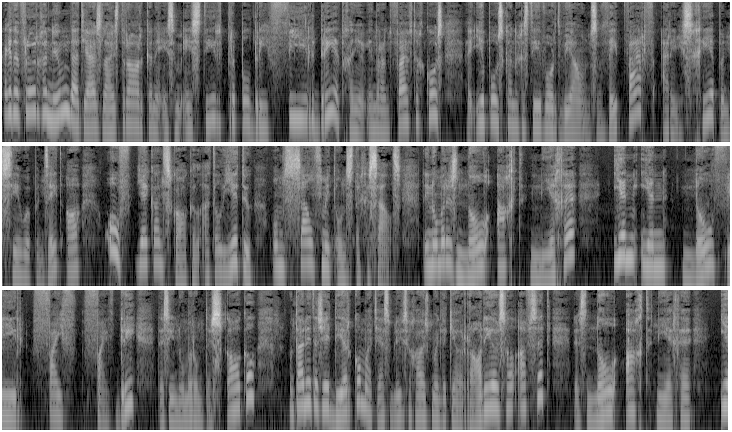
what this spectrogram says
Ek het nou vroeër genoem dat jy as luisteraar kan 'n SMS stuur 3343. Dit gaan jou R1.50 kos. 'n E-pos kan gestuur word via ons webwerf rsg.co.za of jy kan skakel ateljee toe om self met ons te gesels. Die nommer is 089 1104553 dis die nommer om te skakel. Onthou net as jy deurkom dat jy asseblief so gou as moontlik jou radio sal afsit. Dis 089 0891104553.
